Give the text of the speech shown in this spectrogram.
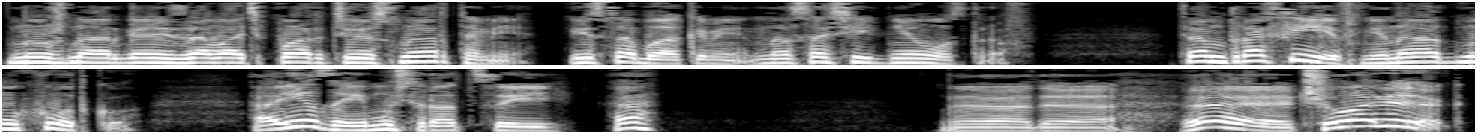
Нужно организовать партию с нартами и собаками на соседний остров. Там трофеев не на одну ходку, а я займусь рацией, а?» «Да-да. Эй, человек!»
